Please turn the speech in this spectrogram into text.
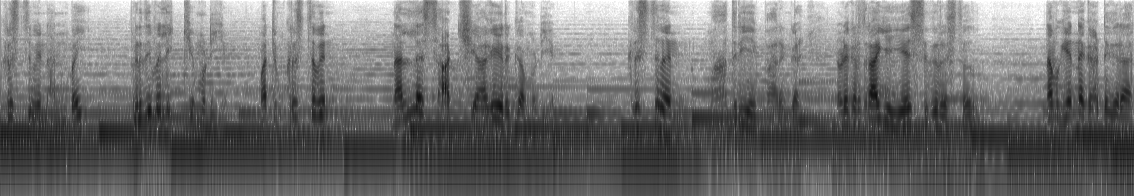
கிறிஸ்துவின் அன்பை பிரதிபலிக்க முடியும் மற்றும் கிறிஸ்துவின் நல்ல சாட்சியாக இருக்க முடியும். கிறிஸ்துவன் மாதிரியை பாருங்கள். நம்முடைய கருத்தராகிய இயேசு கிறிஸ்து நமக்கு என்ன காட்டுகிறார்?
